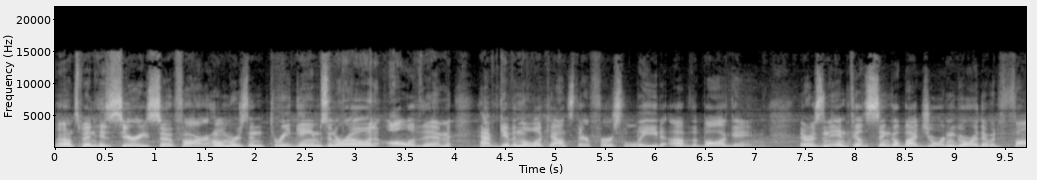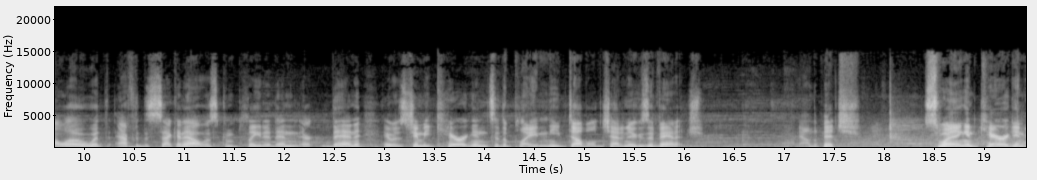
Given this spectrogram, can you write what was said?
Well, it's been his series so far. Homers in three games in a row, and all of them have given the Lookouts their first lead of the ball game. There was an infield single by Jordan Gore that would follow with after the second out was completed, and then it was Jimmy Kerrigan to the plate, and he doubled Chattanooga's advantage. Now the pitch. Swing, and Kerrigan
